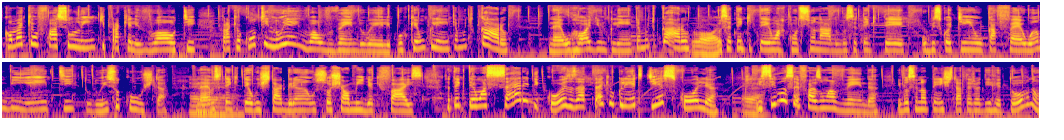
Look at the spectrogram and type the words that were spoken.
como é que eu faço o link para que ele volte, para que eu continue envolvendo ele? Porque um cliente é muito caro. Né? O ROI de um cliente é muito caro. Lógico. Você tem que ter um ar-condicionado, você tem que ter o biscoitinho, o café, o ambiente, tudo isso custa. É. Né? Você tem que ter o Instagram, o social media que faz. Você tem que ter uma série de coisas até que o cliente te escolha. É. E se você faz uma venda e você não tem estratégia de retorno,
